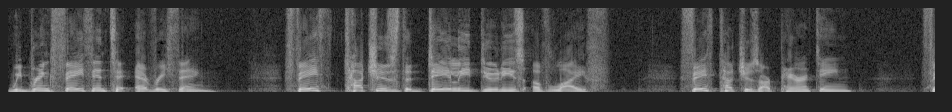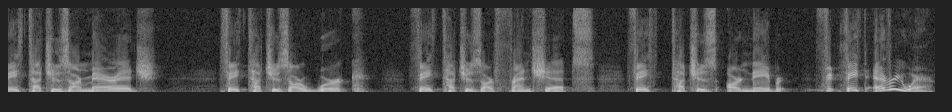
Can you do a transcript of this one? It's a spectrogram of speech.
We bring faith into everything. Faith touches the daily duties of life. Faith touches our parenting. Faith touches our marriage. Faith touches our work. Faith touches our friendships. Faith touches our neighbor faith everywhere.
